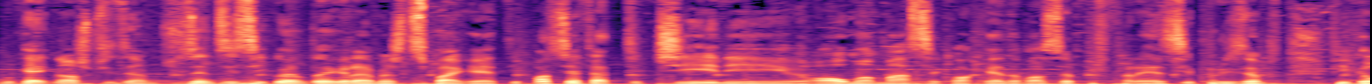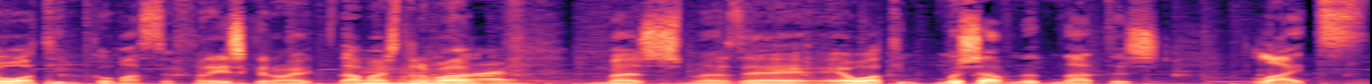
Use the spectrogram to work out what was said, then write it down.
O que é que nós precisamos? 250 gramas de espaguete. Pode ser fettuccine ou uma massa qualquer da vossa preferência. Por exemplo, fica ótimo com massa fresca, não é? Dá mais trabalho, claro. mas, mas é, é ótimo. Uma chávena de natas light.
